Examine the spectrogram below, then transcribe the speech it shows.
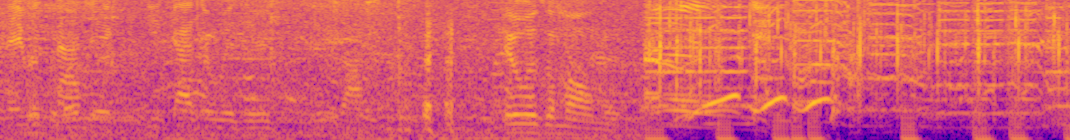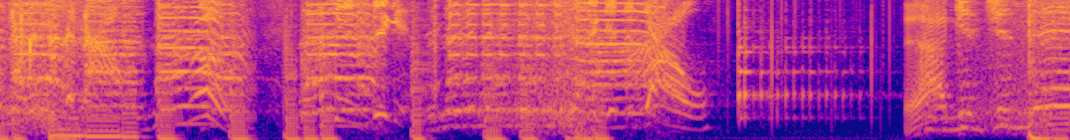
today was magic. These guys are wizards. It was awesome. It was a moment. I get you dancing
